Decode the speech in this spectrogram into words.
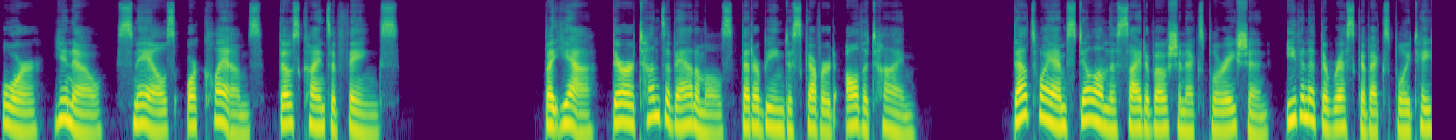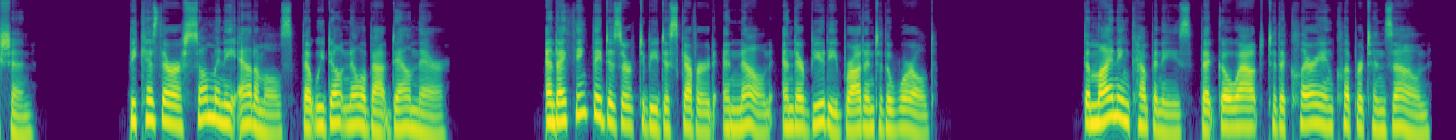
or, you know, snails or clams, those kinds of things. But yeah, there are tons of animals that are being discovered all the time. That's why I'm still on the side of ocean exploration, even at the risk of exploitation. Because there are so many animals that we don't know about down there. And I think they deserve to be discovered and known and their beauty brought into the world. The mining companies that go out to the Clarion Clipperton Zone,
